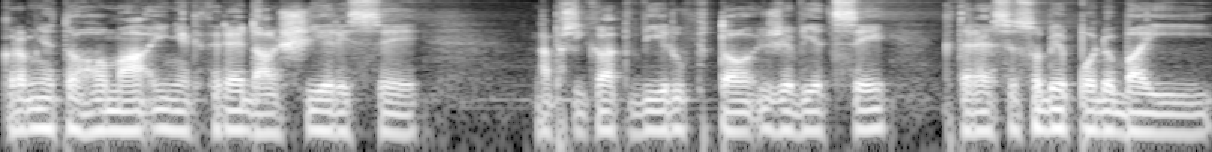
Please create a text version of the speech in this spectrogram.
Kromě toho má i některé další rysy, například víru v to, že věci, které se sobě podobají,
